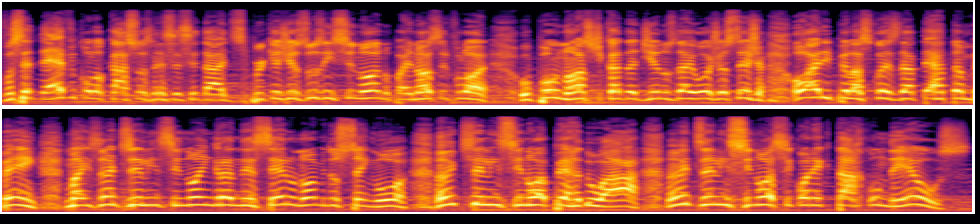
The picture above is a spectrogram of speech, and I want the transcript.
Você deve colocar suas necessidades, porque Jesus ensinou no Pai Nosso, Ele falou: o pão nosso de cada dia nos dai hoje, ou seja, ore pelas coisas da terra também, mas antes Ele ensinou a engrandecer o nome do Senhor, antes Ele ensinou a perdoar, antes Ele ensinou a se conectar com Deus.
